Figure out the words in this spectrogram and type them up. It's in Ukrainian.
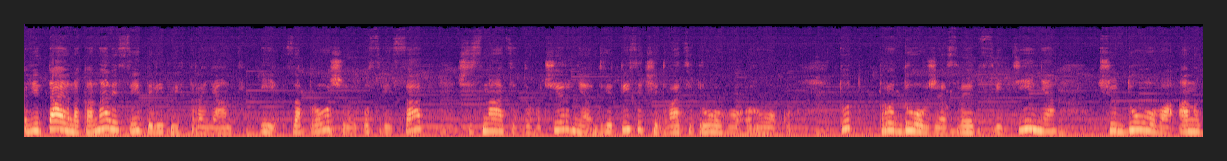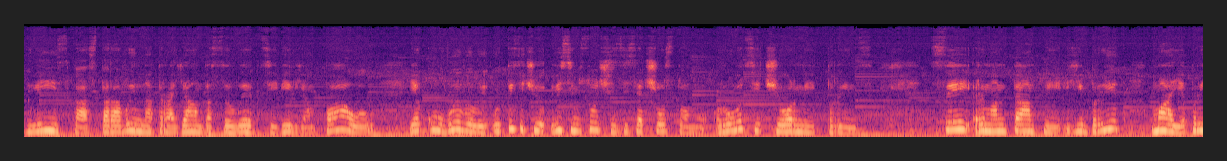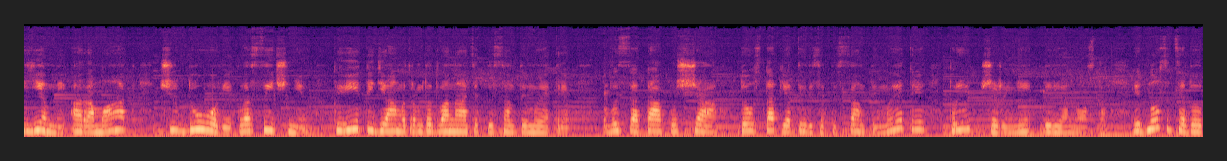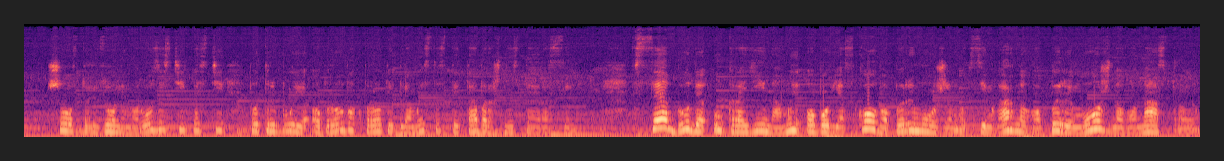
Вітаю на каналі Світ елітних троянд і запрошую у свій сад 16 червня 2022 року. Тут продовжує своє цвітіння чудова англійська старовинна троянда селекції Вільям Паул, яку вивели у 1866 році Чорний принц. Цей ремонтантний гібрид має приємний аромат, чудові класичні квіти діаметром до 12 см, висота куща до 150 см при ширині 90 Відноситься до шостої зони морозостійкості, потребує обробок проти плямистості та борошнистої роси. Все буде Україна. Ми обов'язково переможемо. Всім гарного переможного настрою!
